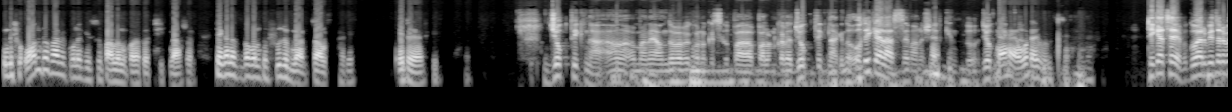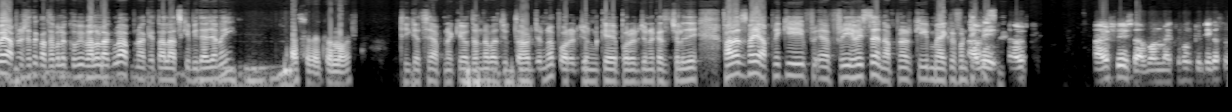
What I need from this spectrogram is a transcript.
কিন্তু সে অন্ধভাবে কোনো কিছু পালন করা তো ঠিক না আসলে। সেখানে তখন তো সুযোগ নেওয়ার চান্স থাকে। এটাই আর কি। যৌক্তিক না মানে অন্ধভাবে কোনো কিছু পালন করা যৌক্তিক না কিন্তু অধিকার আছে মানুষের কিন্তু যৌক্তিক হ্যাঁ হ্যাঁ ওটাই বলছি। ঠিক আছে গোয়ার ভিতরে ভাই আপনার সাথে কথা বলে খুবই ভালো লাগল। আপনাকে তাহলে আজকে বিদায় জানাই। আচ্ছা ভাই ধন্যবাদ। ঠিক আছে আপনাকেও ধন্যবাদ যুক্ত হওয়ার জন্য। পরের জনকে পরের জনের কাছে চলে যাই। ফারাজ ভাই আপনি কি ফ্রি হয়েছেন? আপনার কি মাইক্রোফোন ঠিক আছে? আমি- ফ্রি আমার মাইক্রোফোন কি ঠিক আছে?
